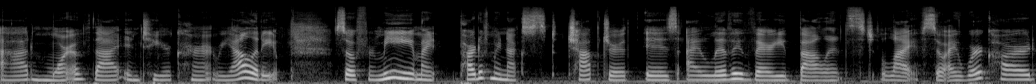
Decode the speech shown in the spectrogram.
add more of that into your current reality so for me my part of my next chapter is I live a very balanced life. So I work hard,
